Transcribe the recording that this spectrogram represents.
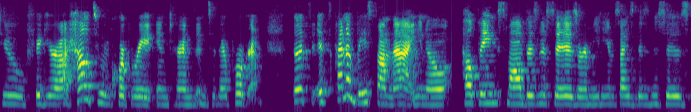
to figure out how to incorporate interns into their program. So it's it's kind of based on that, you know, helping small businesses or medium-sized businesses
